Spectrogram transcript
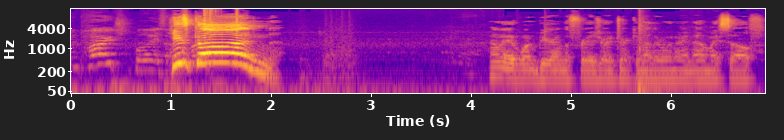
I'm parched, boys. He's gone! I only had one beer in the fridge. or I drink another one right now myself.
